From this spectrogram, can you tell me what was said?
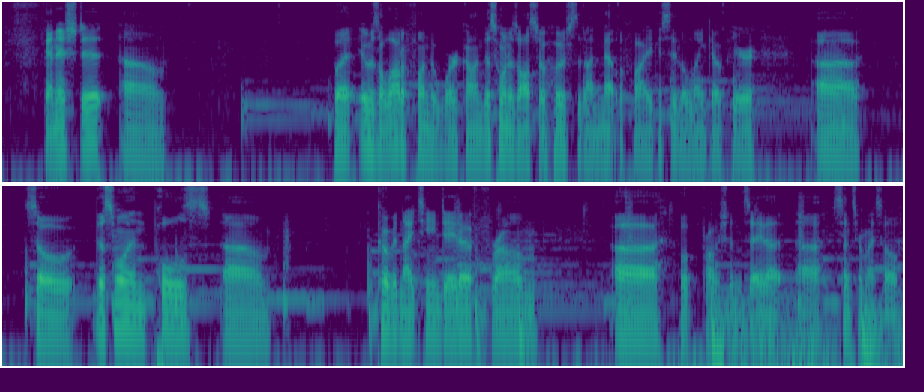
finished it, um, but it was a lot of fun to work on. This one is also hosted on Netlify. You can see the link up here. Uh, so this one pulls um, COVID-19 data from, uh, oh, probably shouldn't say that, uh, censor myself.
